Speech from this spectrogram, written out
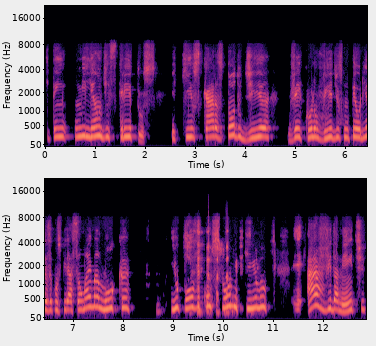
que tem um milhão de inscritos e que os caras todo dia veiculam vídeos com teorias da conspiração mais maluca e o povo consome aquilo avidamente.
